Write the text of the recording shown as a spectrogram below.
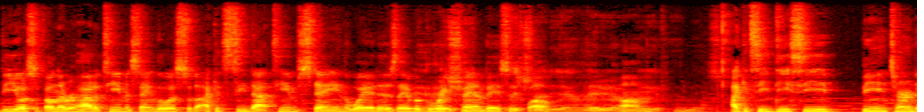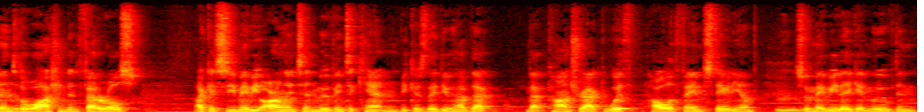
The USFL never had a team in St. Louis, so that I could see that team staying the way it is. They have a Yeah, great should. fan base as well. should, Yeah, they do have Um, a really good fan base. I could see DC being turned into the Washington Federals. I could see maybe Arlington moving to Canton because they do have that that contract with Hall of Fame Stadium. Mm. So maybe they get moved and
